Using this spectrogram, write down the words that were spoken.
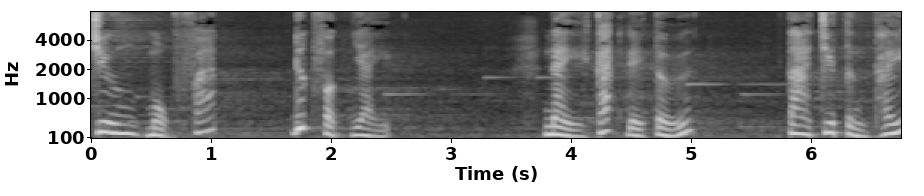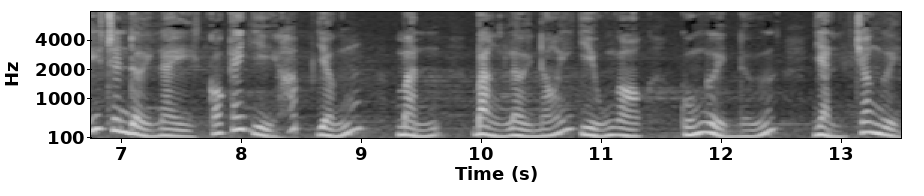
chương một pháp, đức phật dạy, này các đệ tử, ta chưa từng thấy trên đời này có cái gì hấp dẫn, mạnh bằng lời nói dịu ngọt của người nữ dành cho người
